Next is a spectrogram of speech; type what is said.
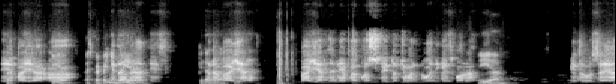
iya bayar. Iya ah, SPP-nya bayar. gratis. Kita nah gratis. bayar bayar dan yang bagus itu cuma dua tiga sekolah iya itu saya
